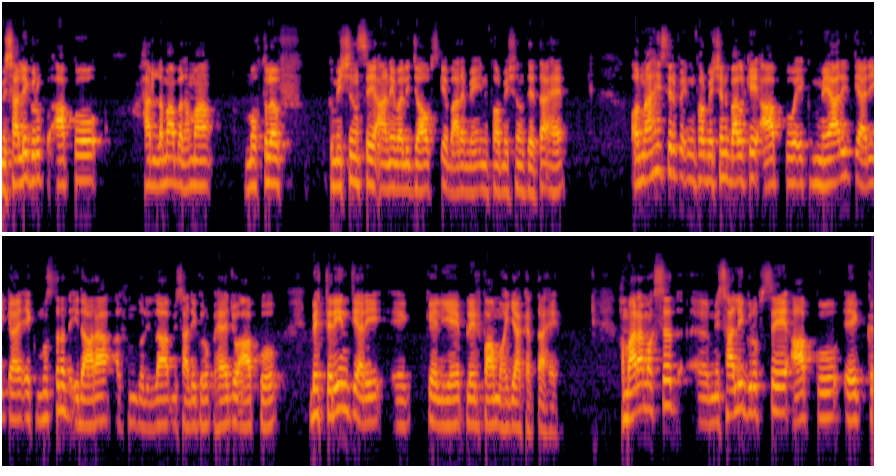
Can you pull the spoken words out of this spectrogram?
मिसाली ग्रुप आपको हर लम्हा बलहमा मुख्तलफ़ कमीशन से आने वाली जॉब्स के बारे में इंफॉर्मेशन देता है। और ना ही सिर्फ़ इंफॉर्मेशन बल्कि आपको एक मैारी तैयारी का एक मुस्ंद इदारा, अल्हम्दुलिल्लाह, मिसाली ग्रुप है जो आपको बेहतरीन तैयारी के लिए प्लेटफार्म मुहैया करता है। हमारा मकसद मिसाली ग्रुप से आपको एक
